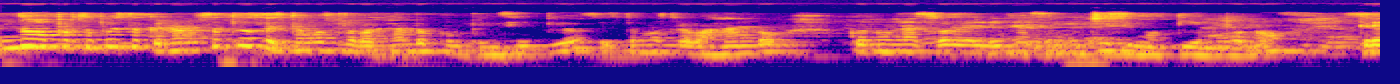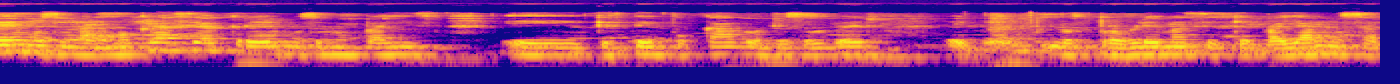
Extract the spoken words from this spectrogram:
No, por supuesto que no. Nosotros estamos trabajando con principios, estamos trabajando con una sola línea hace muchísimo tiempo, ¿no? Creemos en la democracia, creemos en un país eh, que esté enfocado en resolver eh, los problemas y que vayamos a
